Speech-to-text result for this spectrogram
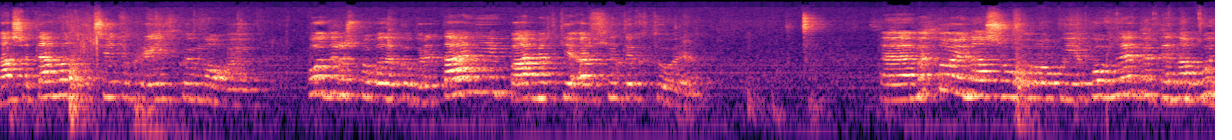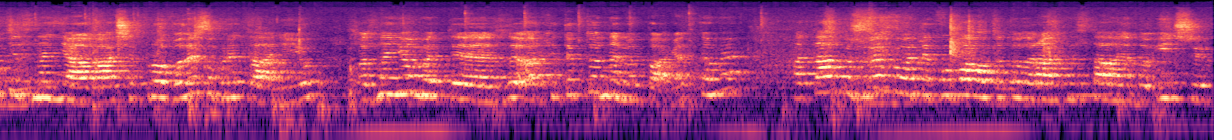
Наша тема звучить українською мовою. Подорож по Великобританії, пам'ятки архітектури. Е, Метою нашого уроку є поглибити набуті знання ваші про Великобританію, ознайомити з архітектурними пам'ятками, а також виховати повагу та толерантне ставлення до інших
